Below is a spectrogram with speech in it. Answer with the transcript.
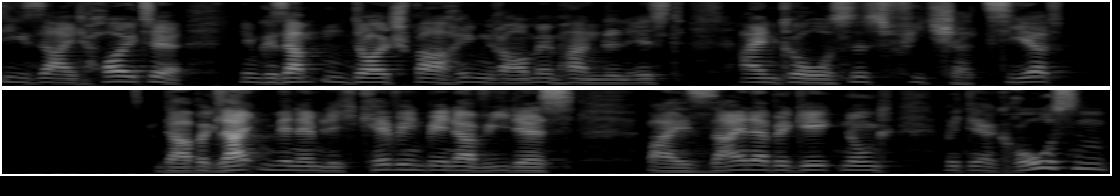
die seit heute im gesamten deutschsprachigen Raum im Handel ist, ein großes Feature ziert. Da begleiten wir nämlich Kevin Benavides bei seiner Begegnung mit der großen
